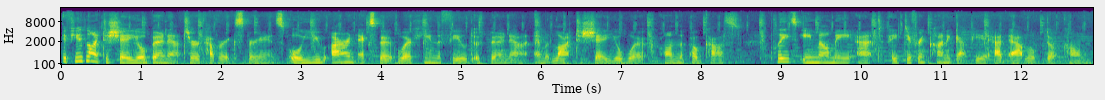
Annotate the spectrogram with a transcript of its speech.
If you'd like to share your burnout to recover experience, or you are an expert working in the field of burnout and would like to share your work on the podcast, please email me at a different kind of gap year at outlook.com.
